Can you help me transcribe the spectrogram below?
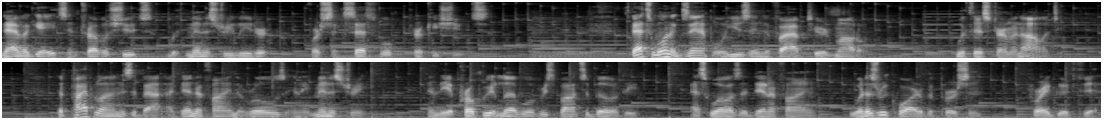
navigates and troubleshoots with ministry leader for successful turkey shoots. That's one example using the five tiered model with this terminology. The pipeline is about identifying the roles in a ministry and the appropriate level of responsibility, as well as identifying what is required of a person for a good fit.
